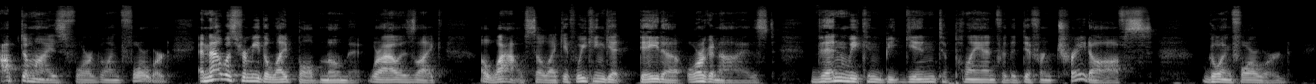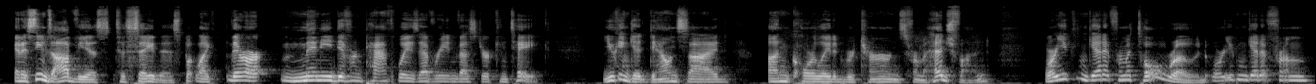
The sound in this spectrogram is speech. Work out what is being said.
optimize for going forward? And that was for me the light bulb moment where I was like, oh, wow. So, like, if we can get data organized, then we can begin to plan for the different trade offs going forward. And it seems obvious to say this, but like there are many different pathways every investor can take. You can get downside uncorrelated returns from a hedge fund, or you can get it from a toll road, or you can get it from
